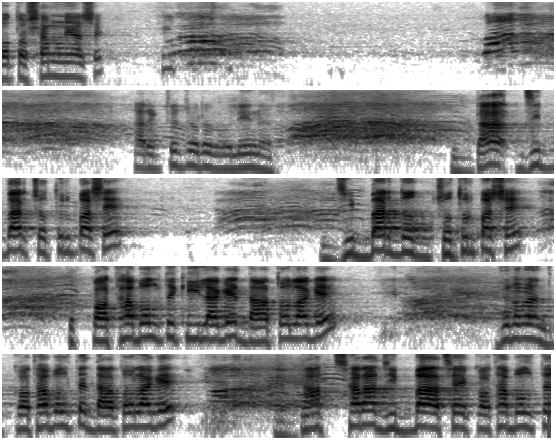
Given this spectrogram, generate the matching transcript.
যত সামনে আসে। আর একটু জোরে বলি না। জিব্বার চতুর্পাশে জিব্বার চতুর্পাশে কথা বলতে কি লাগে? দাঁতও লাগে। কথা বলতে দাঁতও লাগে। দাঁত ছাড়া জিব্বা আছে, কথা বলতে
